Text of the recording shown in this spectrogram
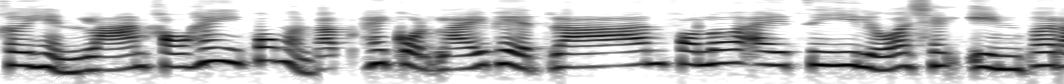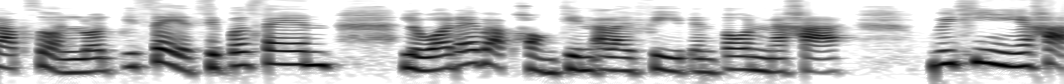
เคยเห็นร้านเขาให้พวกเหมือนแบบให้กดไลค์เพจร้าน follow IG หรือว่าเช็คอินเพื่อรับส่วนลดพิเศษ 10%หรือว่าได้แบบของกินอะไรฟรีเป็นต้นนะคะ วิธีนี้ค่ะ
